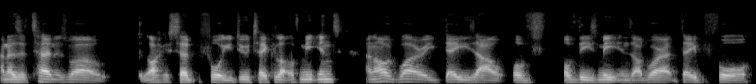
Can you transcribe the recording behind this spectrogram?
And as a 10 as well, like I said before, you do take a lot of meetings. And I would worry days out of of these meetings. I'd worry at day before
